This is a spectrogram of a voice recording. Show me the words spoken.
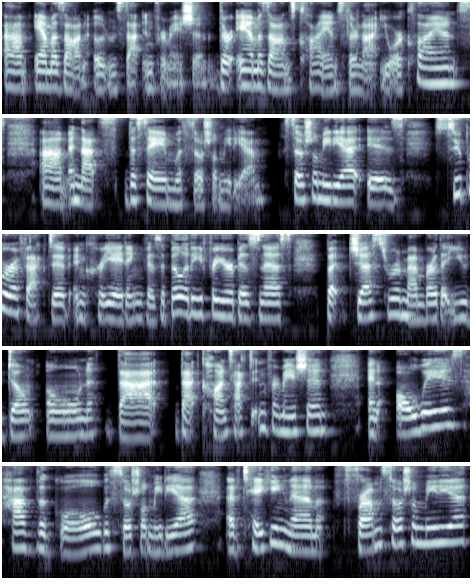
Um, Amazon owns that information. They're Amazon's clients, they're not your clients. Um, and that's the same with social media. Social media is super effective in creating visibility for your business, but just remember that you don't own that that contact information and always have the goal with social media of taking them from social media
